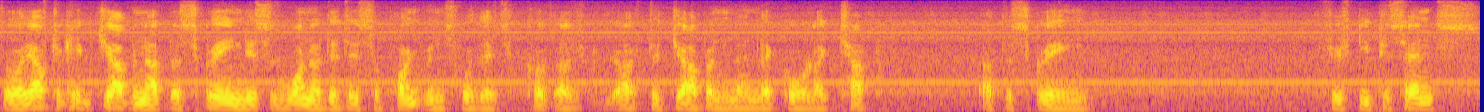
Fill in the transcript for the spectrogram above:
so I have to keep jabbing at the screen. This is one of the disappointments with it because I have to jab and then let go like tap at the screen. 50%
